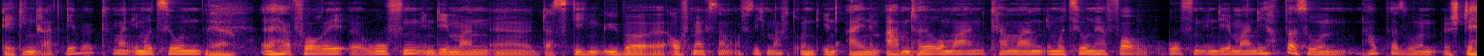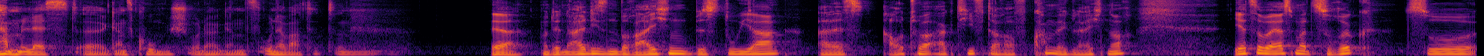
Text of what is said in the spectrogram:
Dating-Ratgeber kann man Emotionen äh, hervorrufen, indem man äh, das Gegenüber äh, aufmerksam auf sich macht. Und in einem Abenteuerroman kann man Emotionen hervorrufen, indem man die Hauptperson, Hauptperson sterben lässt. ganz komisch oder ganz unerwartet. Ja, und in all diesen Bereichen bist du ja als Autor aktiv, darauf kommen wir gleich noch. Jetzt aber erstmal zurück zu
